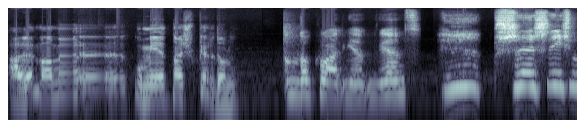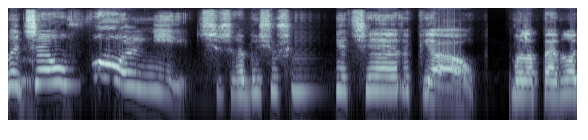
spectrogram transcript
Ale mamy umiejętność w pierdolu. Dokładnie, więc przyszliśmy cię uwolnić, żebyś już nie cierpiał. Bo na pewno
